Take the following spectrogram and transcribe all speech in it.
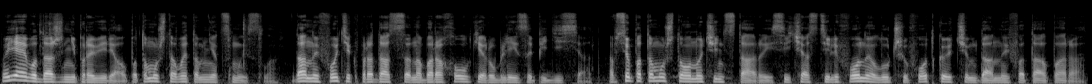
Но я его даже не проверял, потому что в этом нет смысла. Данный фотик продастся на барахолке рублей за 50. А все потому, что он очень старый, и сейчас телефоны лучше фоткают, чем данный фотоаппарат.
